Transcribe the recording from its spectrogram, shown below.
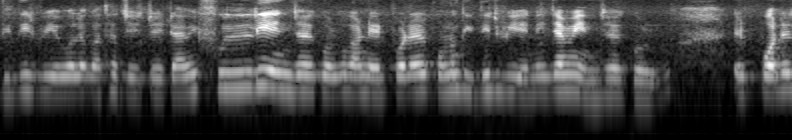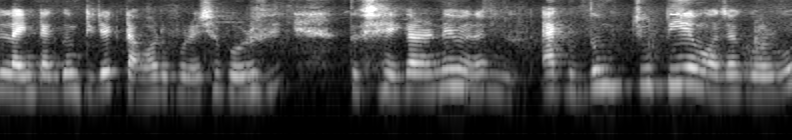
দিদির বিয়ে বলে কথা যেটা আমি ফুললি এনজয় করব। কারণ এরপরে আর কোনো দিদির বিয়ে নেই যে আমি এনজয় করব। এর পরের লাইনটা একদম ডিরেক্ট আমার উপরে এসে পড়বে। তো সেই কারণে মানে একদম চুটিয়ে মজা করব।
